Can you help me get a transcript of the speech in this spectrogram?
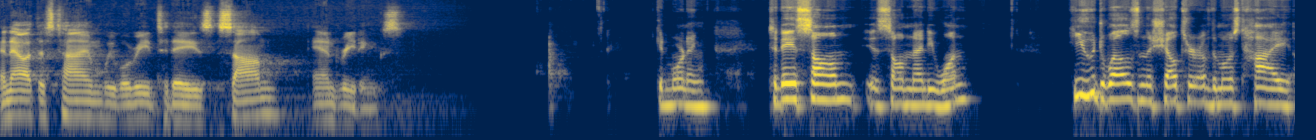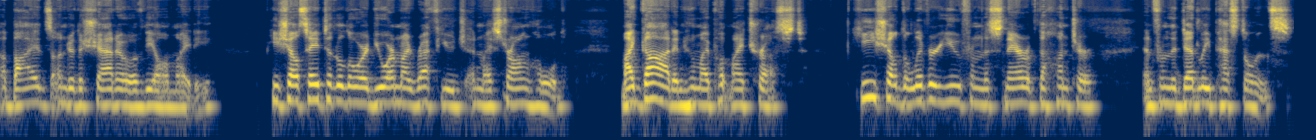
And now at this time, we will read today's psalm and readings. Good morning. Today's psalm is Psalm 91. He who dwells in the shelter of the Most High abides under the shadow of the Almighty. He shall say to the Lord, You are my refuge and my stronghold, my God in whom I put my trust. He shall deliver you from the snare of the hunter and from the deadly pestilence.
